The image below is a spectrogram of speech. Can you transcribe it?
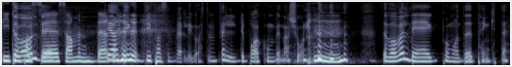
De to passer sammen der. Ja, de, de passer veldig godt. Veldig bra kombinasjon. Mm. Det var vel det jeg på en måte tenkte.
